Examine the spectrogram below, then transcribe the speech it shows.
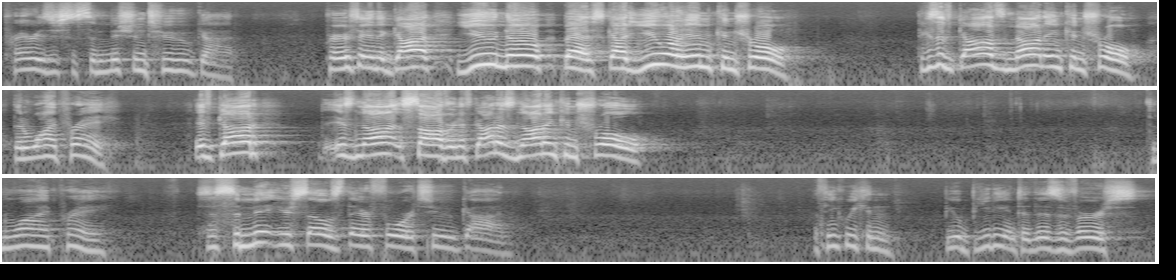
Prayer is just a submission to God. Prayer is saying that God, you know best. God, you are in control. Because if God's not in control, then why pray? If God is not sovereign, if God is not in control, then why pray? So submit yourselves, therefore, to God. I think we can be obedient to this verse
